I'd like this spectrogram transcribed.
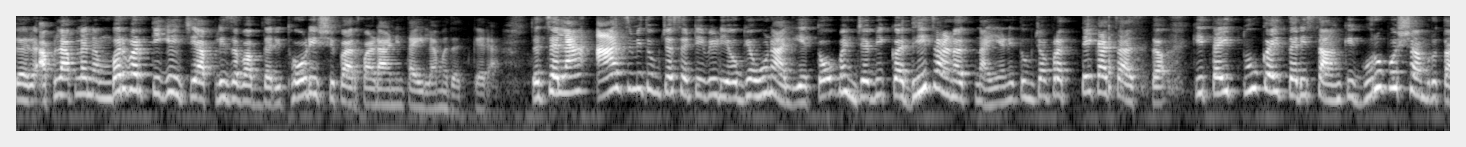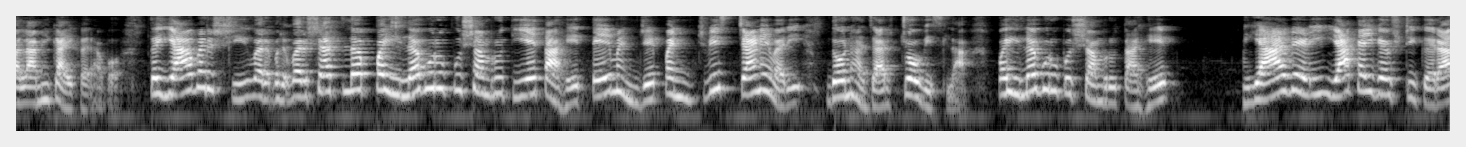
तर आपला आपला नंबर वरती घ्यायची आपली जबाबदारी थोडीशी पार पाडा आणि ताईला मदत करा. तर चला आज मी तुमच्यासाठी व्हिडिओ घेऊन आली आहे तो म्हणजे मी कधीच आणत नाही आणि तुमच्या प्रत्येकाचं असतं की ताई तू काहीतरी सांग की गुरुपुष्यामृताला आम्ही काय करावं? तर यावर्षी वर वर्षातलं पहिलं गुरुपुष्यामृत येत आहे ते म्हणजे पंचवीस जानेवारी दोन हजार चोवीसला. पहिलं गुरुपुष्यामृत आहे यावेळी या काही गोष्टी करा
